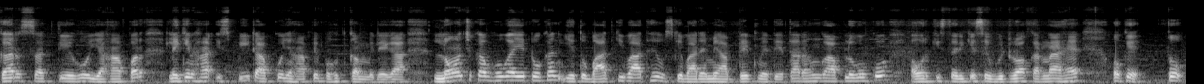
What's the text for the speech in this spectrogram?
कर सकते हो यहाँ पर, लेकिन हाँ स्पीड आपको यहाँ पर बहुत कम मिलेगा। लॉन्च कब होगा ये टोकन ये तो बात की बात है, उसके बारे में अपडेट में देता रहूँगा आप लोगों को और किस तरीके से विड्रॉ करना है। ओके तो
